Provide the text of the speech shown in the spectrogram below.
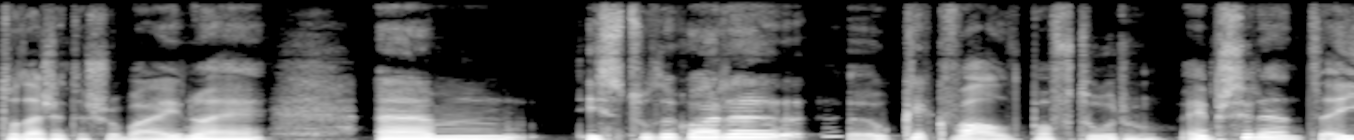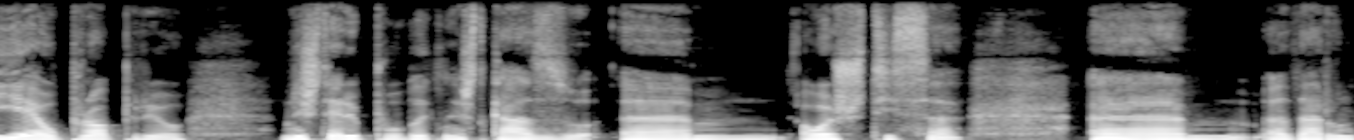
toda a gente achou bem, não é? Um, isso tudo agora, o que é que vale para o futuro? É impressionante. Aí é o próprio Ministério Público, neste caso, um, ou a Justiça, um, a dar um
